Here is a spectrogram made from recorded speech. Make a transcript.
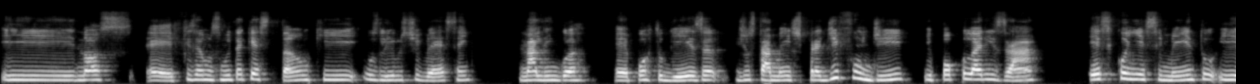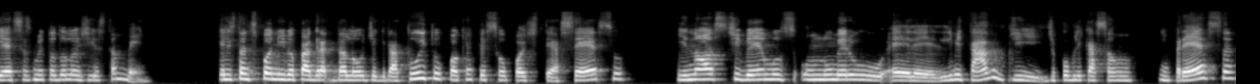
e nós é, fizemos muita questão que os livros tivessem na língua é, portuguesa, justamente para difundir e popularizar esse conhecimento e essas metodologias também. Eles estão disponíveis para download gratuito, qualquer pessoa pode ter acesso, e nós tivemos um número é, limitado de, de publicação impressa,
